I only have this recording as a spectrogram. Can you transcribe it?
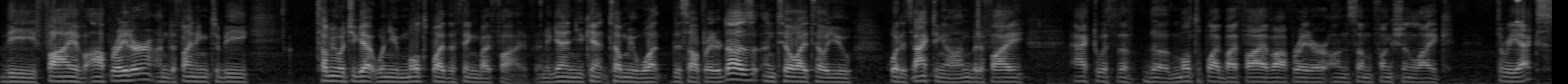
the 5 operator I'm defining to be tell me what you get when you multiply the thing by 5. And again, you can't tell me what this operator does until I tell you what it's acting on. But if I act with the, the multiply by 5 operator on some function like 3x,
